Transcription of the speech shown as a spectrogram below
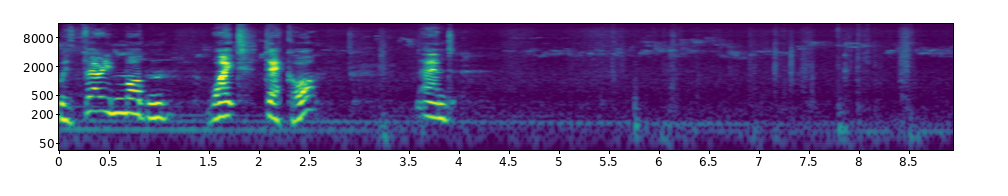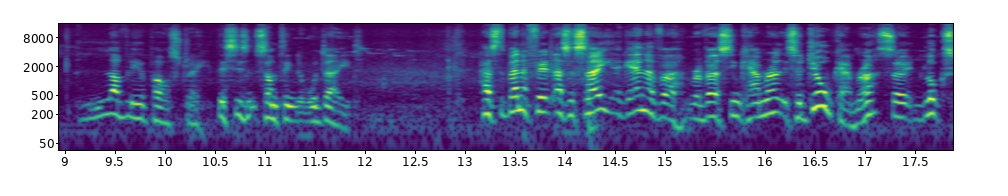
with very modern white decor and lovely upholstery. This isn't something that will date. Has the benefit, as I say, again of a reversing camera. It's a dual camera, so it looks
